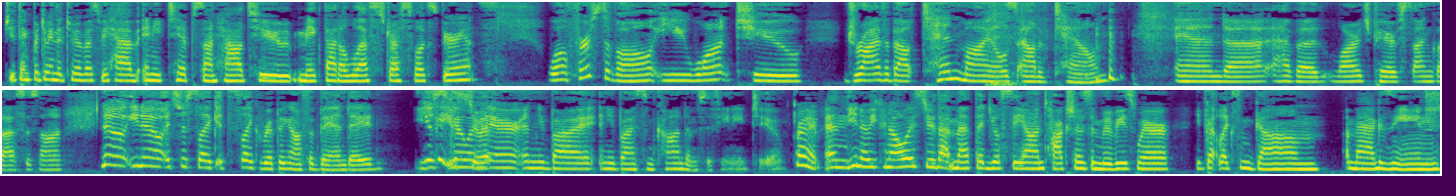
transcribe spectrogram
Do you think between the two of us we have any tips on how to make that a less stressful experience? Well, first of all, you want to drive about 10 miles out of town and uh, have a large pair of sunglasses on. No, you know, it's just like, it's like ripping off a band-aid. You, You just go in there and you buy, and you buy some condoms if you need to. Right. And, you know, you can always do that method you'll see on talk shows and movies where you've got like some gum, a magazine,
